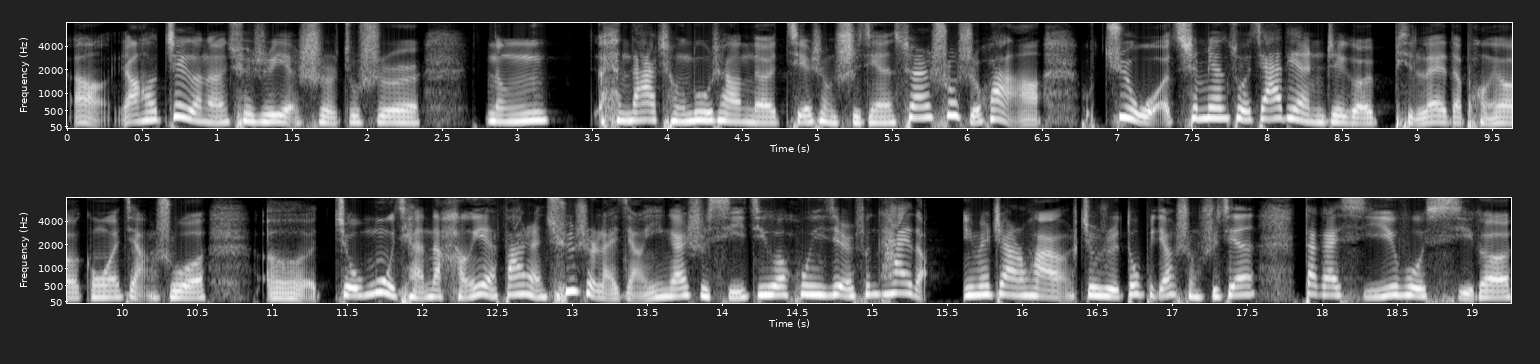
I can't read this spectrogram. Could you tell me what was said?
啊。然后这个呢，确实也是就是能。很大程度上的节省时间，虽然说实话啊，据我身边做家电这个品类的朋友跟我讲说，呃，就目前的行业发展趋势来讲，应该是洗衣机和烘衣机是分开的，因为这样的话就是都比较省时间，大概洗衣服洗个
